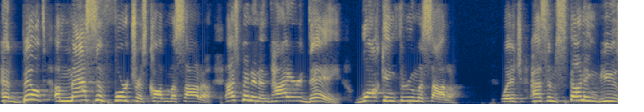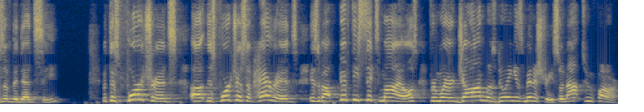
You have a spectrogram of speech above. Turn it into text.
had built a massive fortress called Masada. I spent an entire day walking through Masada, which has some stunning views of the Dead Sea. But this fortress, uh, this fortress of Herod's is about 56 miles from where John was doing his ministry, so not too far.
